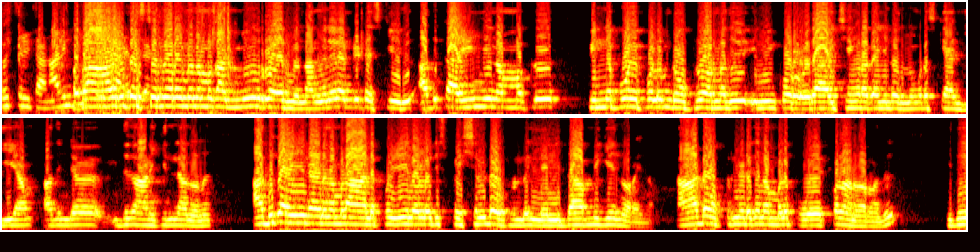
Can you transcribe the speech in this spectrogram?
റിസൾട്ട് ആണ്. അതിന്റെ ആ ഒരു ടെസ്റ്റ് എന്ന് പറയുമ്പോൾ നമുക്ക് അഞ്ഞൂറ് രൂപ വരുന്നുണ്ട്. അങ്ങനെ രണ്ട് ടെസ്റ്റ് ചെയ്ത് അത് കഴിഞ്ഞ് നമുക്ക് പിന്നെ പോയപ്പോഴും ഡോക്ടർ പറഞ്ഞത് ഇനി ഒരാഴ്ചയും കൂടെ കഴിഞ്ഞിട്ട് ഒന്നും കൂടെ സ്കാൻ ചെയ്യാം. അതിന്റെ ഇത് കാണിക്കുന്നില്ല എന്നാണ്. അത് കഴിഞ്ഞിട്ടാണ് നമ്മൾ ആലപ്പുഴയിലുള്ള ഒരു സ്പെഷ്യൽ ഡോക്ടർ ഉണ്ട് ലളിതാംബിക എന്ന് പറയുന്നത്. ആ ഡോക്ടറിന്റെ അടുത്ത് നമ്മൾ പോയപ്പോഴാണ് പറഞ്ഞത് ഇത്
